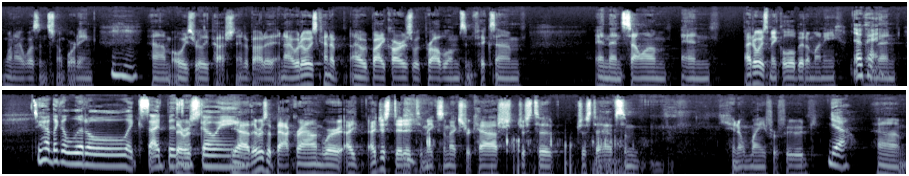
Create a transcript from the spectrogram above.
when I wasn't snowboarding. Mm-hmm. Um, always really passionate about it. And I would always kind of, I would buy cars with problems and fix them and then sell them. And I'd always make a little bit of money. Okay. And then, so you had like a little like side business was, going. Yeah, there was a background where I, I just did it to make some extra cash, just to just to have some, you know, money for food. Yeah. Um,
